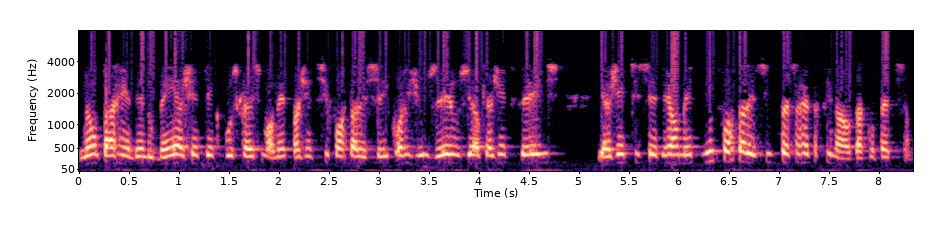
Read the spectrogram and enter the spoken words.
não está rendendo bem, a gente tem que buscar esse momento para a gente se fortalecer e corrigir os erros, e é o que a gente fez, e a gente se sente realmente muito fortalecido para essa reta final da competição.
